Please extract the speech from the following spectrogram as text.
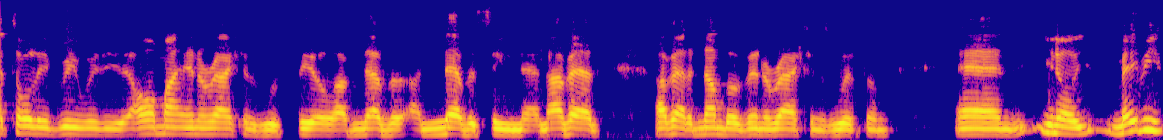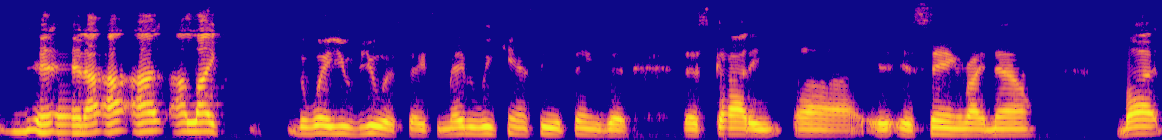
I totally agree with you. All my interactions with Phil, I've never I've never seen that, and I've had I've had a number of interactions with him and you know, maybe, and I, I, I like the way you view it, Stacey. Maybe we can't see the things that that Scottie uh, is seeing right now, but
